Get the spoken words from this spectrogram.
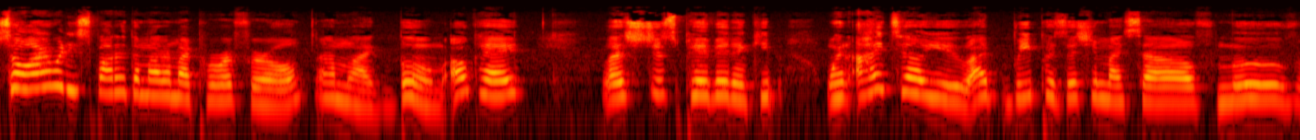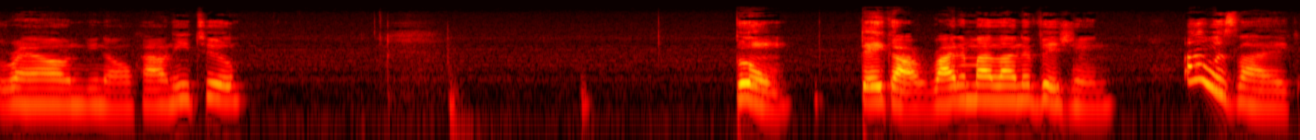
So I already spotted them out of my peripheral. And I'm like, boom, okay, let's just pivot and keep. When I tell you, I reposition myself, move around, you know, how I need to. Boom, they got right in my line of vision. I was like,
